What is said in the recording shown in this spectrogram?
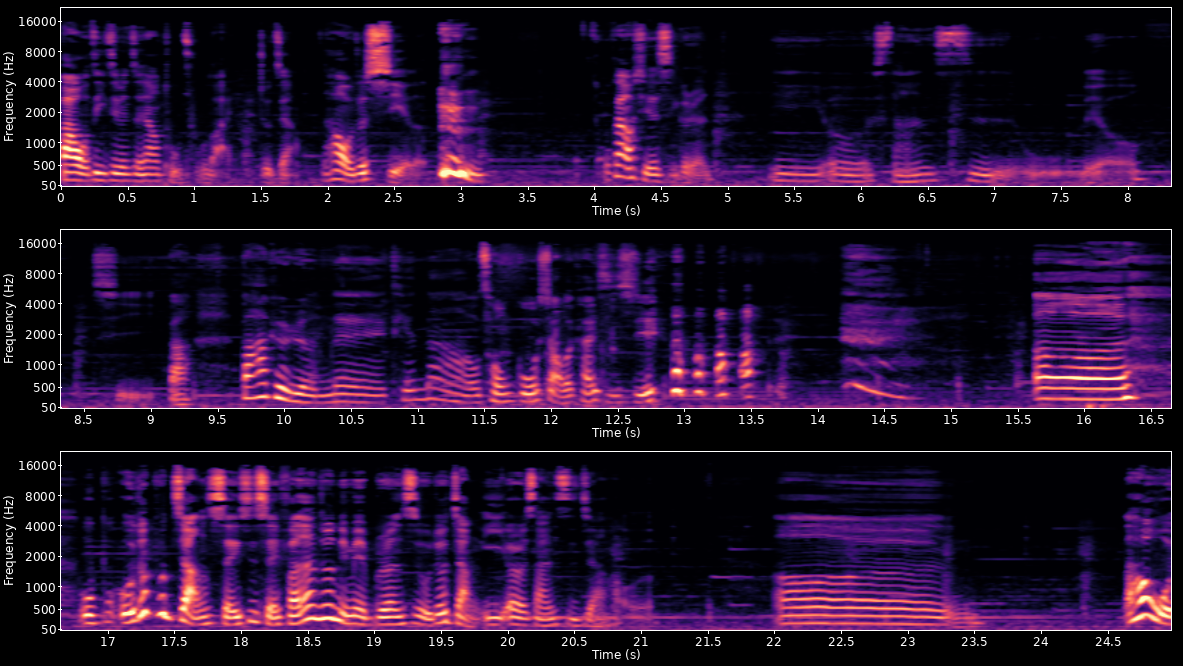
把我自己这边真相吐出来，就这样，然后我就写了。我看我写了几个人，一二三四五六七八八个人呢！天哪，我从国小的开始写。呃，我不，我就不讲谁是谁，反正就是你们也不认识，我就讲一二三四这样好了。呃，然后我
